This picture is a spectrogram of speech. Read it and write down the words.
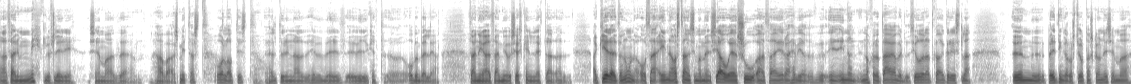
að það eru miklu fleiri sem að hafa smittast og látist Já. heldur en að hefur verið viðkjönt ofinbeglega þannig að það er mjög sérkennilegt að, að, að gera þetta núna og það eina ástæðan sem að menn sjá er svo að það er að hefja innan nokkara daga verður þjóðaratkvæðagreysla um breytingar á stjórnarskráni sem að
